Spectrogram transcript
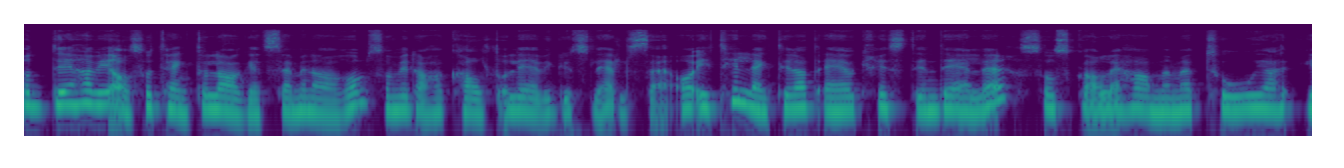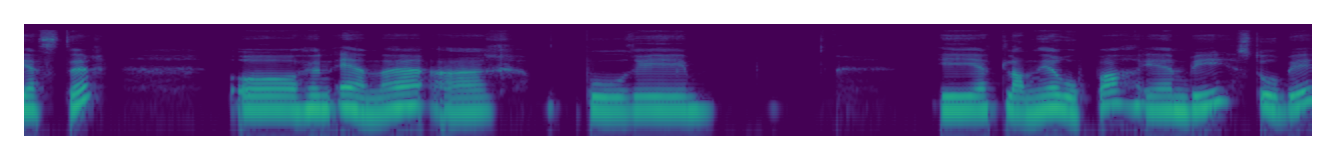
Og det har vi altså tenkt å lage et seminar om, som vi da har kalt Å leve i Guds ledelse. Og i tillegg til at jeg og Kristin deler, så skal jeg ha med meg to gjester. Og hun ene er, bor i i et land i Europa, i en by, storby.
